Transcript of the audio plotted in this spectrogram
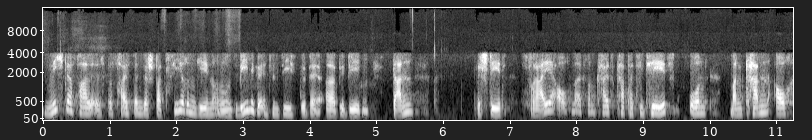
nicht der Fall ist, das heißt, wenn wir spazieren gehen und uns weniger intensiv bewe äh, bewegen, dann besteht freie Aufmerksamkeitskapazität und man kann auch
